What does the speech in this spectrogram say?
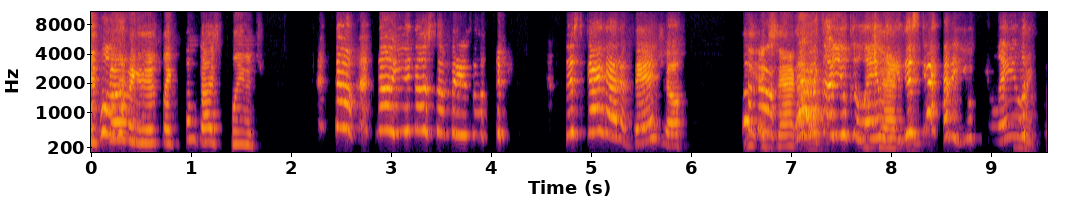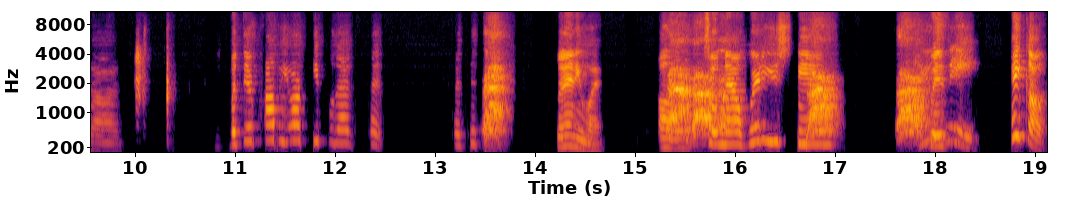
This guy They're pulled out- filming. There's like some guys playing. A, no, no, you know somebody's this guy had a banjo. Yeah, exactly. That's a ukulele. This guy had a ukulele. oh my god! But there probably are people that that that did that. But anyway, um, so now where do you stand, Excuse with- me. Pico?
